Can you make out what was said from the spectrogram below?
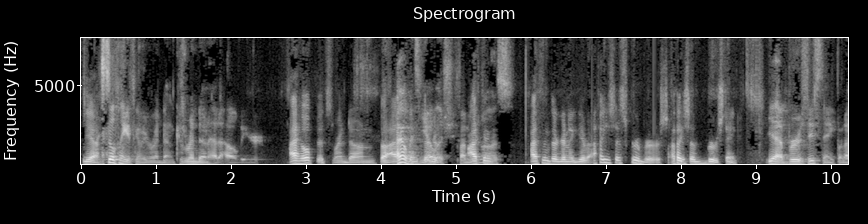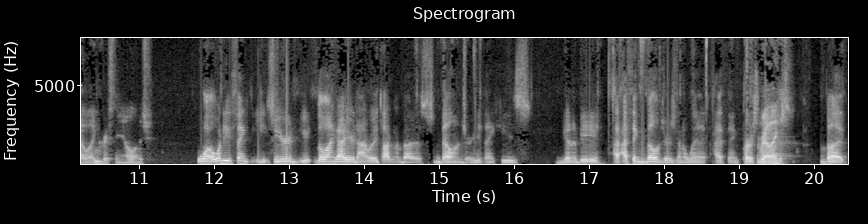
Yeah, I still think it's gonna be Rendon because Rendon had a hell of a year. I hope it's Rendon, but I, I, hope it's Yelich. If I'm I think- honest. I think they're going to give. I thought you said screw Brewers. I thought you said Brewers stink. Yeah, Brewers do stink, but I like Mm. Christian Yelich. Well, what do you think? So you're you, the one guy you're not really talking about is Bellinger. You think he's going to be? I, I think Bellinger is going to win it. I think personally, Really? Just- but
